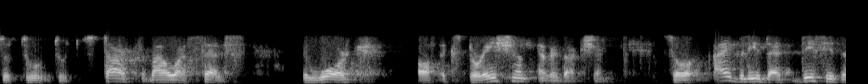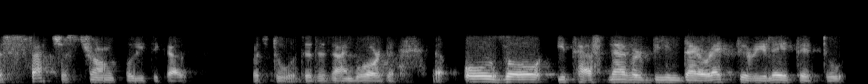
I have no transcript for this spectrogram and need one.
to, to, to start by ourselves the work of exploration and reduction. So I believe that this is a, such a strong political to the design world, uh, although it has never been directly related to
